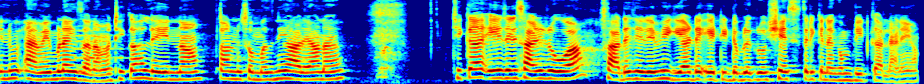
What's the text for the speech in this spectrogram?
ਇਹਨੂੰ ਐਵੇਂ ਬਣਾਈ ਜਾਣਾ ਵਾ, ਠੀਕ ਆ, ਹਲੇ ਇੰਨਾ ਤੁਹਾਨੂੰ ਸਮਝ ਨਹੀਂ ਆ ਰਿਹਾ ਹੋਣਾ। ਠੀਕ ਆ, ਇਹ ਜਿਹੜੀ ਸਾਰੀ ਰੋ ਆ ਸਾਡੇ ਜਿਹੜੇ ਵੀ ਹੈਗੇ ਆ 80 ਡਬਲ ਕਰੋਸ਼ੀਆ ਇਸੇ ਤਰੀਕੇ ਨਾਲ ਕੰਪਲੀਟ ਕਰ ਲੈਣੇ ਆ।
